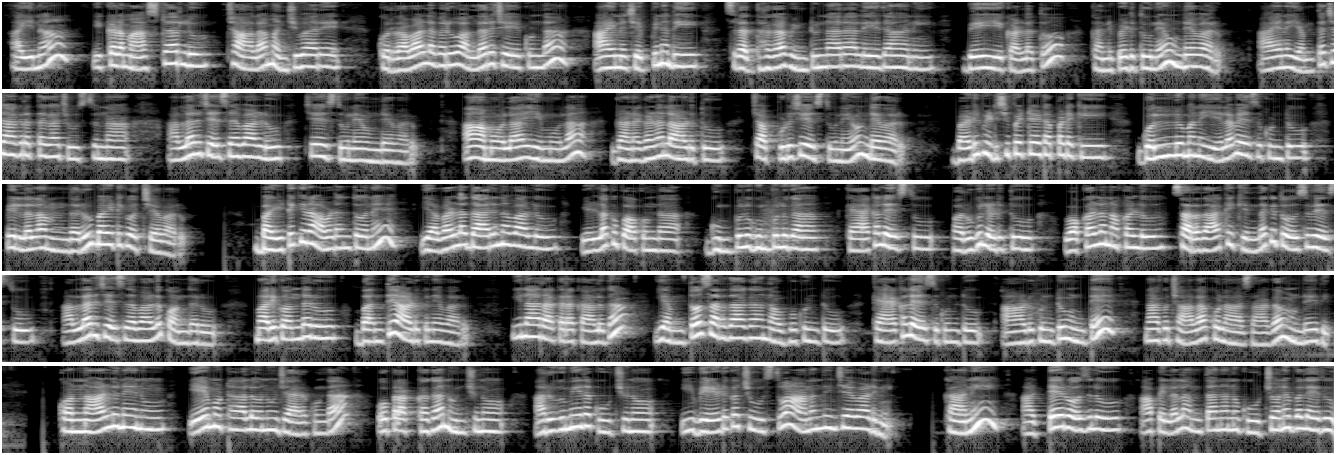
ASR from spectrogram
అయినా ఇక్కడ మాస్టార్లు చాలా మంచివారే. కుర్రవాళ్ళెవరూ అల్లరి చేయకుండా ఆయన చెప్పినది శ్రద్ధగా వింటున్నారా లేదా అని వేయి కళ్ళతో కనిపెడుతూనే ఉండేవారు. ఆయన ఎంత జాగ్రత్తగా చూస్తున్నా అల్లరి చేసేవాళ్ళు చేస్తూనే ఉండేవారు. ఆ మూల ఈ మూల గణగణలాడుతూ చప్పుడు చేస్తూనే ఉండేవారు. బడి విడిచిపెట్టేటప్పటికీ గొల్లుమని ఈల వేసుకుంటూ పిల్లలందరూ బయటికి వచ్చేవారు. బయటికి రావడంతోనే ఎవళ్ళ దారిన వాళ్ళు ఇళ్ళకు పోకుండా గుంపులు గుంపులుగా కేకలేస్తూ పరుగులెడుతూ ఒకళ్ళనొకళ్ళు సరదాకి కిందకి తోసివేస్తూ అల్లరి చేసేవాళ్ళు కొందరు. మరికొందరు బంతి ఆడుకునేవారు. ఇలా రకరకాలుగా ఎంతో సరదాగా నవ్వుకుంటూ కేకలేసుకుంటూ ఆడుకుంటూ ఉంటే నాకు చాలా కులాసాగా ఉండేది. కొన్నాళ్ళు నేను ఏ ముఠాలోనూ చేరకుండా ఓ ప్రక్కగా నుంచునో అరుగు మీద కూర్చునో ఈ వేడుక చూస్తూ ఆనందించేవాడిని. కానీ అట్టే రోజులు ఆ పిల్లలంతా నన్ను కూర్చోనివ్వలేదు.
